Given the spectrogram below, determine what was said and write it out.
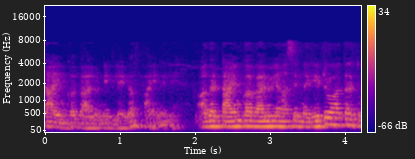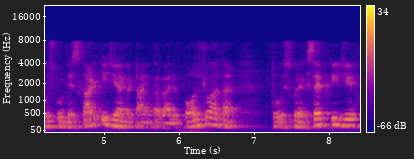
टाइम का वैल्यू निकलेगा फाइनली अगर टाइम का वैल्यू यहाँ से नेगेटिव आता है तो उसको डिस्कार्ड कीजिए। अगर टाइम का वैल्यू पॉजिटिव आता है तो इसको एक्सेप्ट कीजिए।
